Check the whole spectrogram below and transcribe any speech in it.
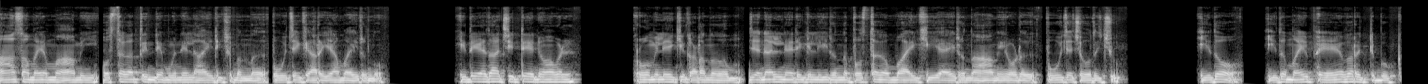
ആ സമയം ആമി പുസ്തകത്തിന്റെ മുന്നിലായിരിക്കുമെന്ന് പൂജയ്ക്ക് അറിയാമായിരുന്നു. ഇതേതാ ചിറ്റേ നോവൽ റൂമിലേക്ക് കടന്നതും ജനലിനരികിൽ ഇരുന്ന് പുസ്തകം വായിക്കുകയായിരുന്ന ആമയോട് പൂജ ചോദിച്ചു ഇതോ ഇത് മൈ ഫേവററ്റ് ബുക്ക്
